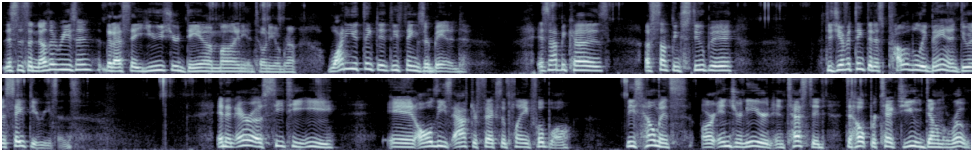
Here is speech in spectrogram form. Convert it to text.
this is another reason that I say use your damn mind, Antonio Brown. Why do you think that these things are banned? It's not because of something stupid. Did you ever think that it's probably banned due to safety reasons? In an era of CTE and all these after effects of playing football, these helmets are engineered and tested to help protect you down the road.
